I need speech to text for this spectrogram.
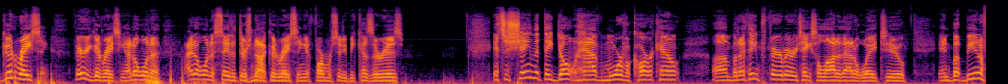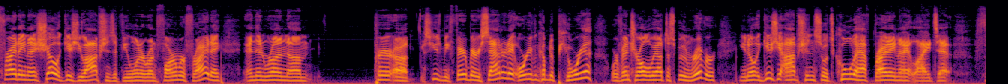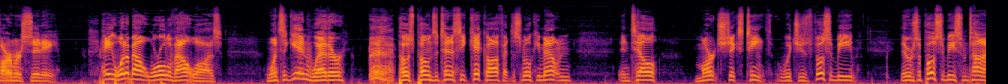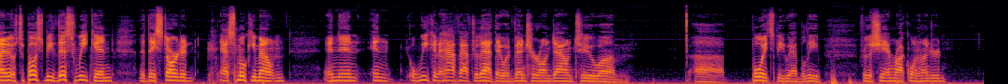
Good racing very good racing. I don't want to I don't want to say that there's not good racing at Farmer City because there is. It's a shame that they don't have more of a car count, um, but I think Fairbury takes a lot of that away too. And but being a Friday night show, it gives you options if you want to run Farmer Friday and then run um, prayer, uh, excuse me, Fairbury Saturday, or even come to Peoria or venture all the way out to Spoon River. You know, it gives you options, so it's cool to have Friday night lights at Farmer City. Hey, what about World of Outlaws? Once again, weather postpones the Tennessee kickoff at the Smoky Mountain until March 16th, which is supposed to be. There was supposed to be some time. It was supposed to be this weekend that they started at Smoky Mountain, and then in a week and a half after that, they would venture on down to um, uh, Boyd Speedway, I believe, for the Shamrock 100.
